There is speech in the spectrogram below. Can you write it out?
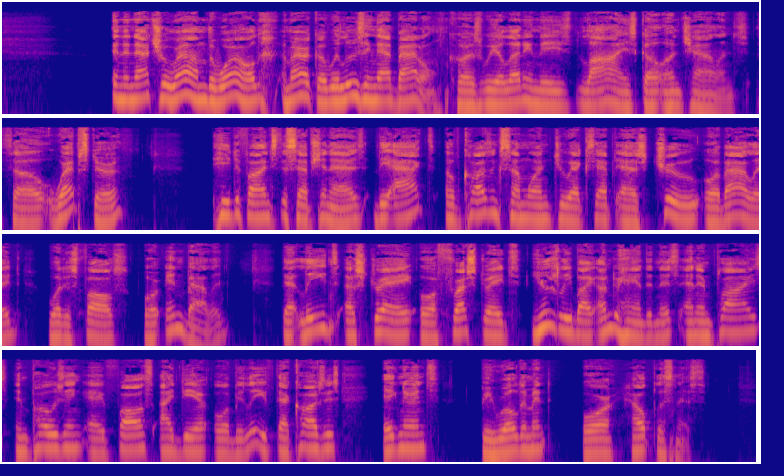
in the natural realm, the world, America, we're losing that battle because we are letting these lies go unchallenged. So Webster, he defines deception as the act of causing someone to accept as true or valid what is false or invalid that leads astray or frustrates, usually by underhandedness, and implies imposing a false idea or belief that causes ignorance, bewilderment, or helplessness.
